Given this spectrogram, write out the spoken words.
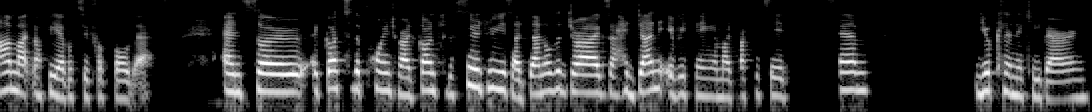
I might not be able to fulfill that. And so it got to the point where I'd gone for the surgeries, I'd done all the drugs, I had done everything, and my doctor said, Sam, you're clinically barren.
